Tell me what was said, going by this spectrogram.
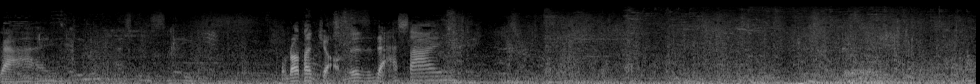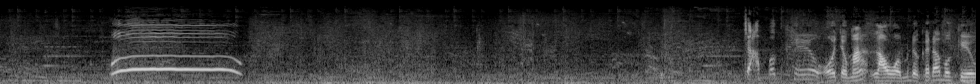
dài. Hôm đó ta chọn để đã sai. Kill Ôi trời má, lâu rồi mới được cái double kill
